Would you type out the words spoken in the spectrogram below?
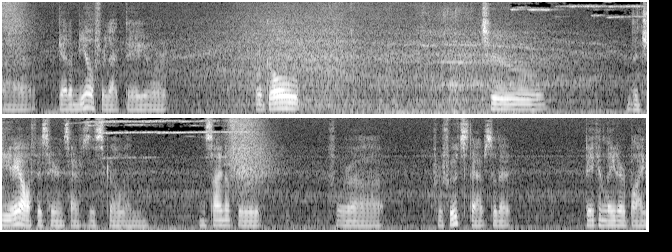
uh, get a meal for that day or or go to the GA office here in San Francisco and and sign up for for uh, for food stamps so that they can later buy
